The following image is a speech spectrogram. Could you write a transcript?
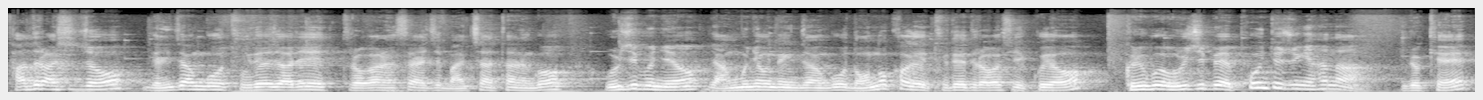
다들 아시죠? 냉장고 두 대짜리 들어가는 사이즈 많지 않다는 거. 우리 집은요, 양문형 냉장고 넉넉하게 두 대 들어갈 수 있고요. 그리고 우리 집에 포인트 중에 하나, 이렇게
